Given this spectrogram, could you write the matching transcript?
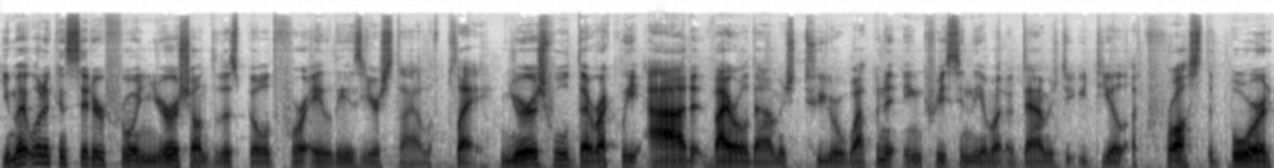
you might want to consider throwing Nourish onto this build for a lazier style of play. Nourish will directly add viral damage to your weapon, increasing the amount of damage that you deal across the board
